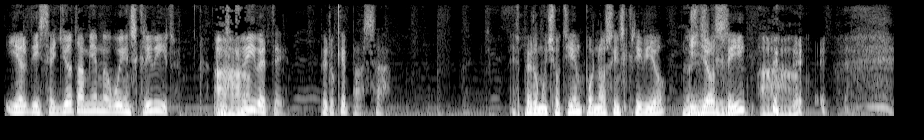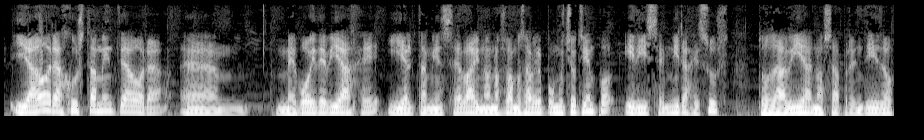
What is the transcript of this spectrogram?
Y él dice, yo también me voy a inscribir. Inscríbete. Pero ¿qué pasa? Espero mucho tiempo, no se inscribió. y yo sí. y ahora, justamente ahora, em, me voy de viaje y él también se va y no nos vamos a ver por mucho tiempo. Y dice, mira Jesús, todavía no has aprendido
